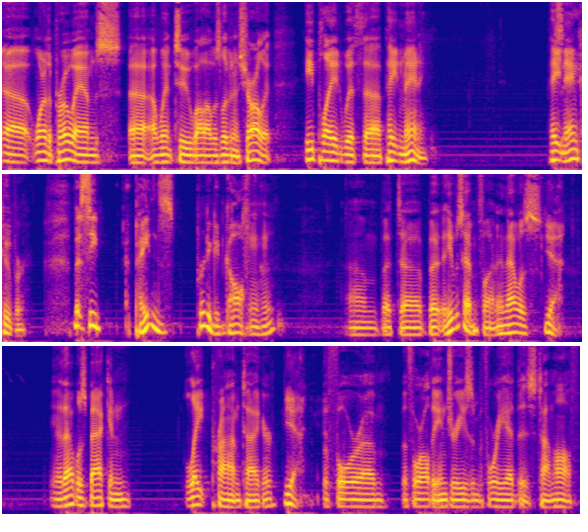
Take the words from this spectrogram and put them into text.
uh, one of the pro ams uh, I went to while I was living in Charlotte, he played with uh, Peyton Manning, Peyton and Cooper. But see, Peyton's pretty good golf. Mm-hmm. Um, but uh, but he was having fun, and that was Yeah, you know that was back in late prime Tiger yeah. before um, before all the injuries and before he had this time off.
